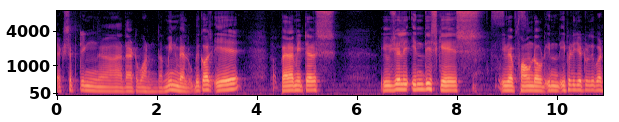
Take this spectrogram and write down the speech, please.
accepting uh, that one the mean value because A parameters usually in this case you have found out in if it is a to the power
